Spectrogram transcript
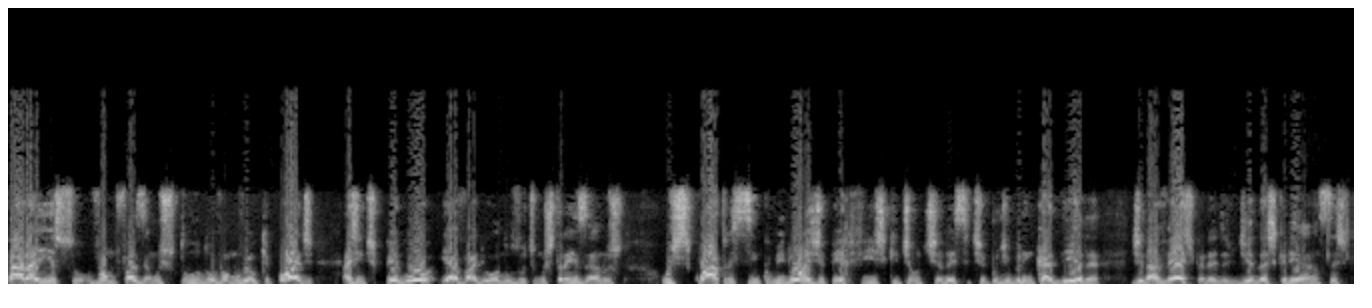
Para isso, vamos fazer um estudo, vamos ver o que pode a gente pegou e avaliou nos últimos três anos os 4 e 5 milhões de perfis que tinham tido esse tipo de brincadeira de, na véspera do Dia das Crianças,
